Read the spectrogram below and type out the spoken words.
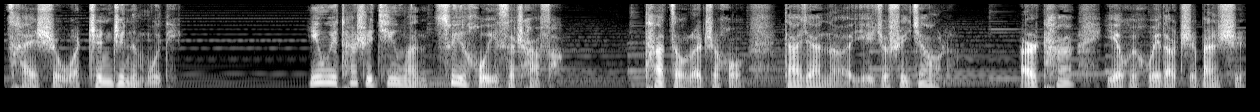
才是我真正的目的。因为他是今晚最后一次查房，他走了之后，大家呢也就睡觉了。而他也会回到值班室。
